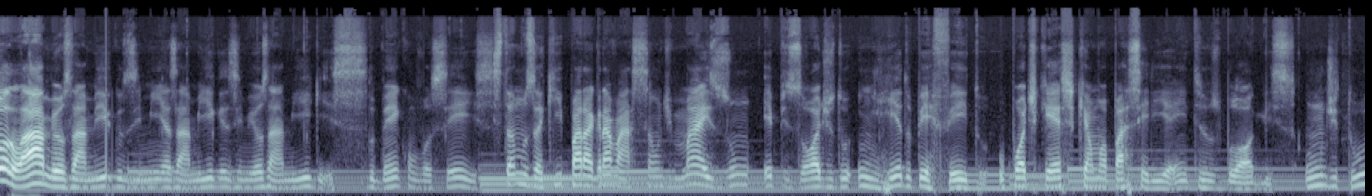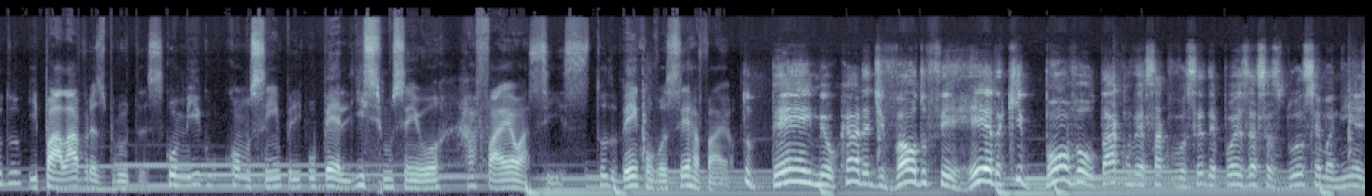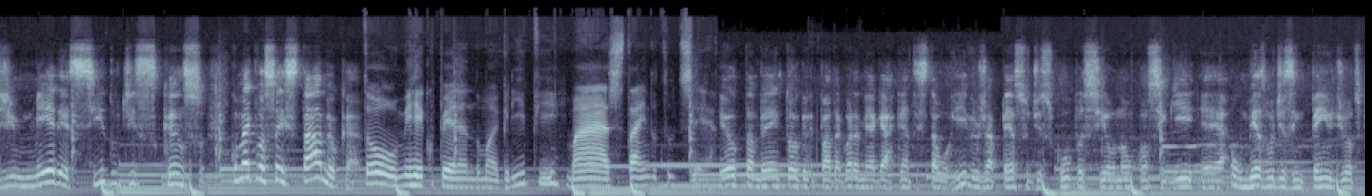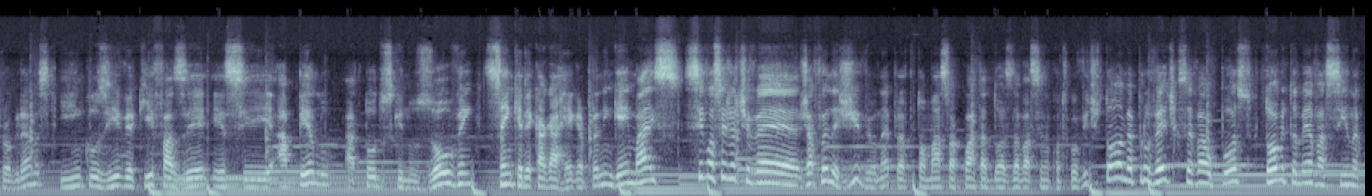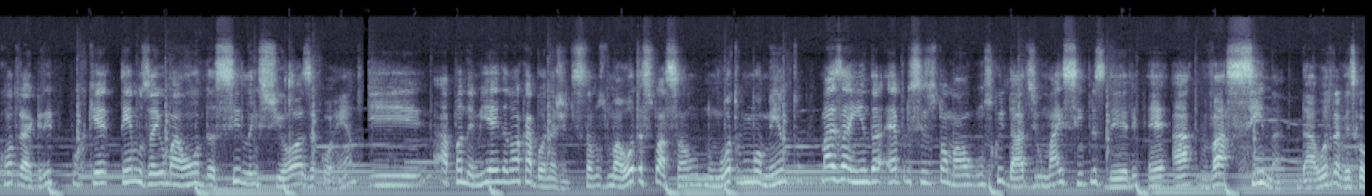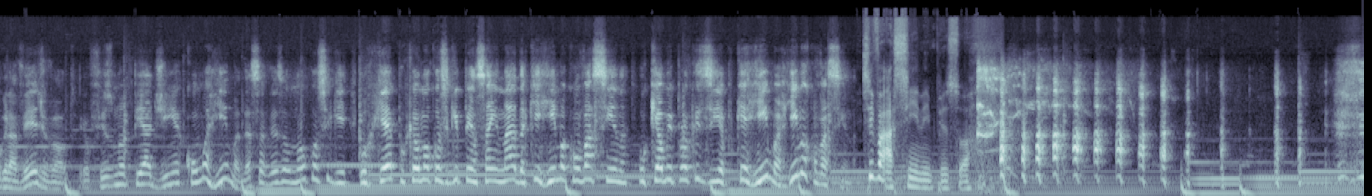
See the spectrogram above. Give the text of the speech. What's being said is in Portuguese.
Olá, meus amigos e minhas amigas e meus amigues, tudo bem com vocês? Estamos aqui para a gravação de mais um episódio do Enredo Perfeito, o podcast que é uma parceria entre os blogs Um de Tudo e Palavras Brutas. Comigo, como sempre, o belíssimo senhor Rafael Assis. Tudo bem com você, Rafael? Tudo bem, meu cara Edivaldo Ferreira. Que bom voltar a conversar com você depois dessas duas semaninhas de merecido descanso. Como é que você está, meu cara? Tô me recuperando de uma gripe, mas tá indo tudo certo. Eu também tô gripado agora, minha garganta está horrível. Já peço desculpas se eu não conseguir é, o mesmo desempenho de outros programas. E inclusive aqui fazer esse apelo a todos que nos ouvem, sem querer cagar regra para ninguém, mas se você já tiver, já foi elegível, né, para tomar sua quarta dose da vacina contra o Covid, tome, aproveite que você vai ao posto, tome também a vacina contra a gripe, porque temos aí uma onda silenciosa correndo e a pandemia ainda não não acabou, né, gente? Estamos numa outra situação, num outro momento, mas ainda é preciso tomar alguns cuidados e o mais simples dele é a vacina. Da outra vez que eu gravei, de volta, eu fiz uma piadinha com uma rima. Dessa vez eu não consegui. Por quê? Porque eu não consegui pensar em nada que rima com vacina, o que é uma hipocrisia, porque rima, rima com vacina. Se vacinem, pessoal.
